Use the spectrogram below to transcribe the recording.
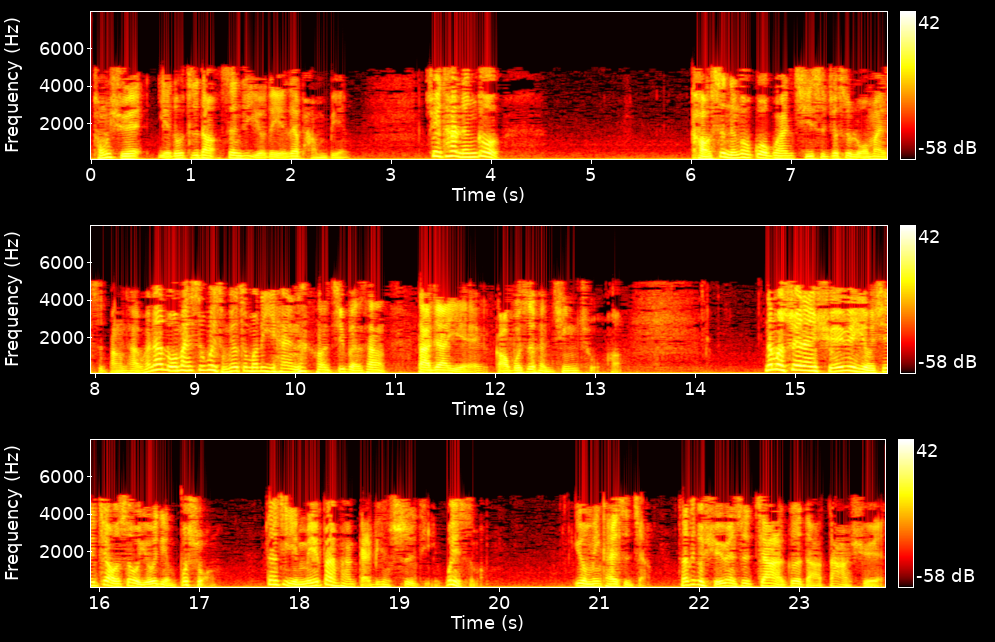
同学也都知道，甚至有的也在旁边，所以他能够考试能够过关，其实就是罗麦斯帮他。那罗麦斯为什么又这么厉害呢？基本上大家也搞不是很清楚哈。那么虽然学院有些教授有点不爽，但是也没办法改变试题。为什么？因为我们一开始讲。他这个学院是加尔各答大学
